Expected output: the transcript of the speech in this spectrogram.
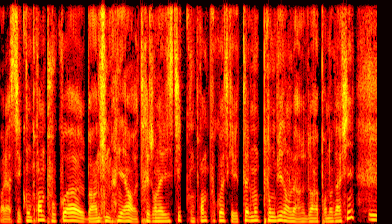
Voilà, c'est comprendre pourquoi, euh, ben, d'une manière euh, très journalistique, comprendre pourquoi est-ce qu'il y avait tellement de plombiers dans la, dans la pornographie. Mm.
